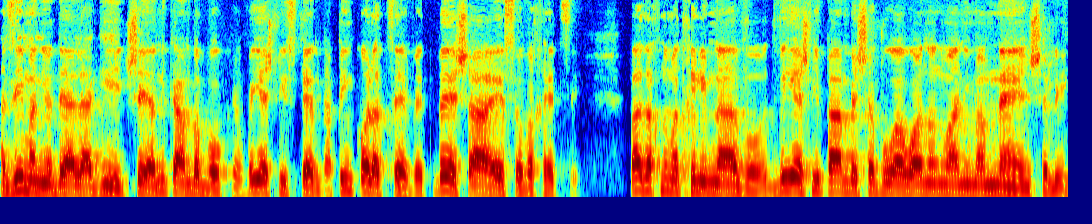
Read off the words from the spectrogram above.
אז אם אני יודע להגיד שאני קם בבוקר ויש לי סטנדאפ עם כל הצוות בשעה עשר וחצי, ואז אנחנו מתחילים לעבוד, ויש לי פעם בשבוע one on one עם המנהל שלי,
